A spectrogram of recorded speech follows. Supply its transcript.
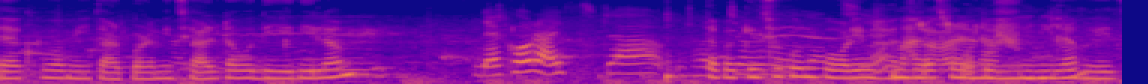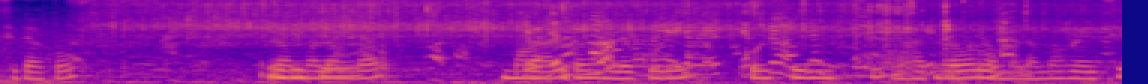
দেখো আমি তারপর আমি চালটাও দিয়ে দিলাম। দেখো রাইসটা তারপর কিছুক্ষণ পরে ভাতটা কত সুন্দর হয়েছে দেখো। লম্বা লম্বা। মাংসটা ভালো করে কষিয়ে নিচ্ছি। ভাতটাও লম্বা লম্বা হয়েছে।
